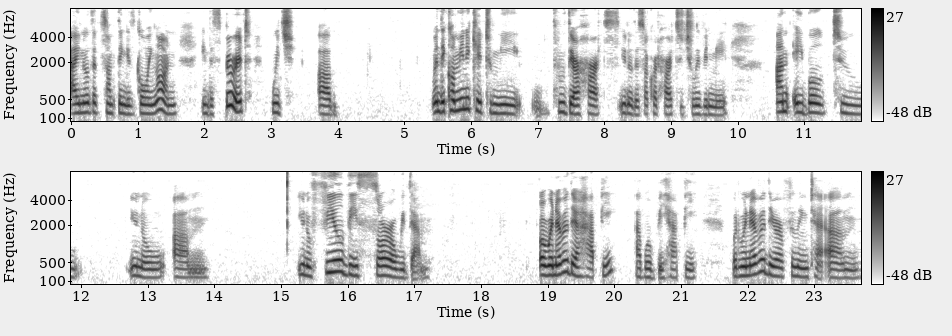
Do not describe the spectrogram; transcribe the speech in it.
I know that something is going on in the spirit, which um, when they communicate to me through their hearts, you know, the sacred hearts which live in me, I'm able to, you know, um, you know, feel this sorrow with them. Or whenever they're happy, I will be happy. But whenever they are feeling, um,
